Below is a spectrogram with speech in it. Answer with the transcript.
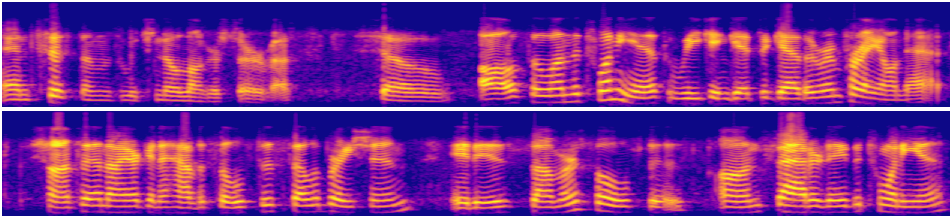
and systems which no longer serve us. So, also on the 20th, we can get together and pray on that. Shanta and I are going to have a solstice celebration. It is summer solstice on Saturday, the 20th.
